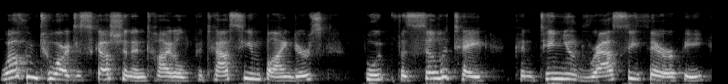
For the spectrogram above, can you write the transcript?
welcome to our discussion entitled Potassium Binders Facilitate continued RASI therapy,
